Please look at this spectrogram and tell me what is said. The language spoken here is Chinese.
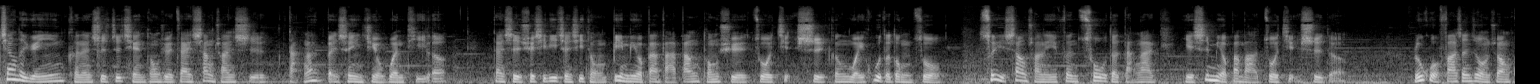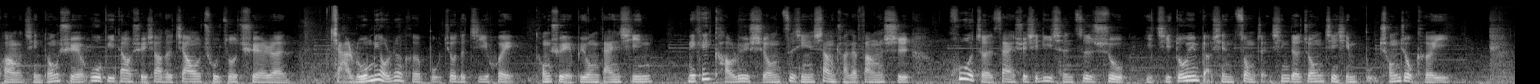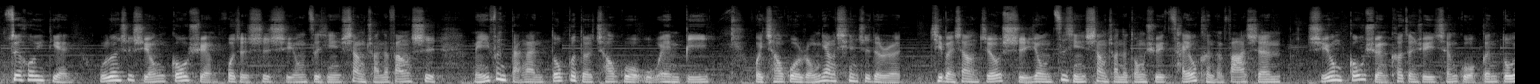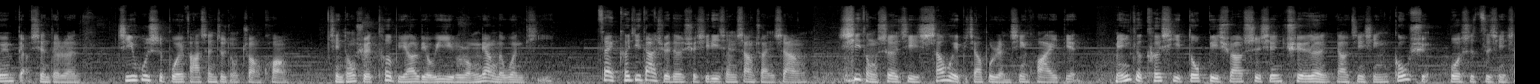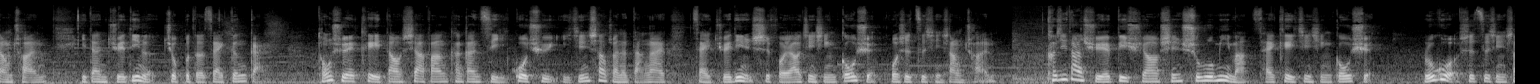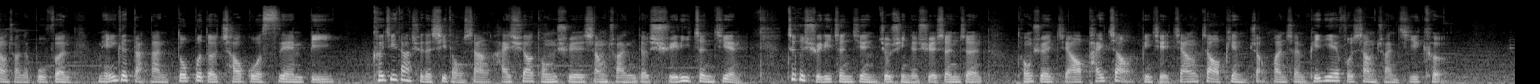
这样的原因可能是之前同学在上传时档案本身已经有问题了，但是学习历程系统并没有办法帮同学做检视跟维护的动作，所以上传了一份错误的档案也是没有办法做解释的。如果发生这种状况，请同学务必到学校的教务处做确认。假如没有任何补救的机会，同学也不用担心，你可以考虑使用自行上传的方式，或者在学习历程字数以及多元表现纵整心得中进行补充就可以。最后一点，无论是使用勾选或者是使用自行上传的方式，每一份档案都不得超过五 MB。会超过容量限制的人，基本上只有使用自行上传的同学才有可能发生。使用勾选课程学习成果跟多元表现的人，几乎是不会发生这种状况。请同学特别要留意容量的问题。在科技大学的学习历程上传上，系统设计稍微比较不人性化一点。每一个科系都必须要事先确认要进行勾选或是自行上传，一旦决定了就不得再更改。同学可以到下方看看自己过去已经上传的档案，再决定是否要进行勾选或是自行上传。科技大学必须要先输入密码才可以进行勾选。如果是自行上传的部分，每一个档案都不得超过四 MB。科技大学的系统上还需要同学上传你的学历证件，这个学历证件就是你的学生证。同学只要拍照，并且将照片转换成 PDF 上传即可。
